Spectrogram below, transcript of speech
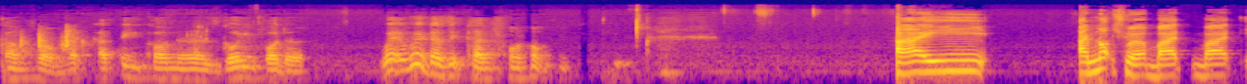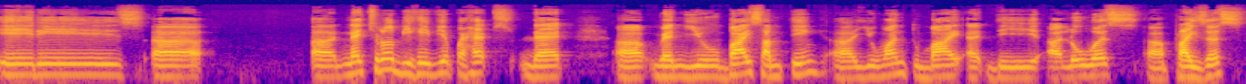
come from? Like cutting corners, going for the where where does it come from? I I'm not sure, but but it is uh, a natural behavior perhaps that uh, when you buy something, uh, you want to buy at the uh, lowest uh, prices,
